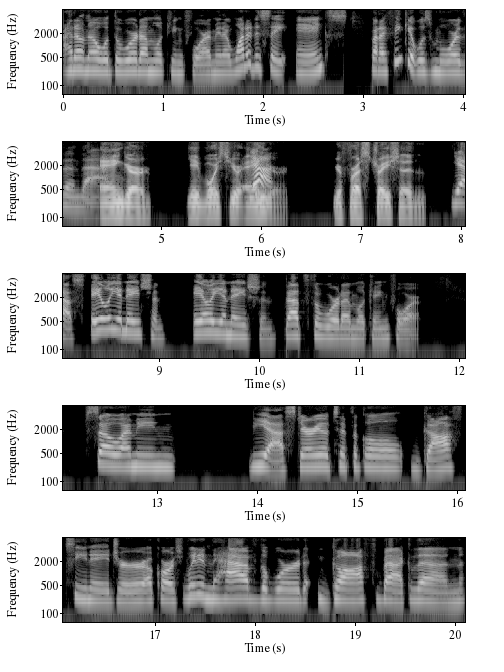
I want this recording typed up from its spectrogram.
I don't know what the word I'm looking for. I mean, I wanted to say angst, but I think it was more than that. Anger. Gave voice to your Yeah. anger, your frustration. Yes, alienation. Alienation. That's the word I'm looking for. So, I mean, yeah, stereotypical goth teenager. Of course, we didn't have the word goth back then.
